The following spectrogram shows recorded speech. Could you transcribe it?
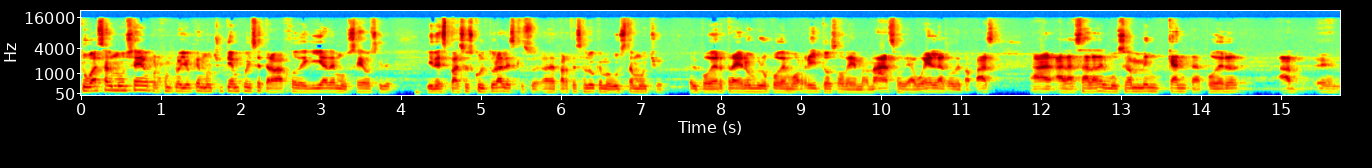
tú vas al museo, por ejemplo, yo que mucho tiempo hice trabajo de guía de museos y de, y de espacios culturales, que aparte es algo que me gusta mucho, el poder traer un grupo de morritos o de mamás o de abuelas o de papás a, la sala del museo, a mí me encanta poder eh,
